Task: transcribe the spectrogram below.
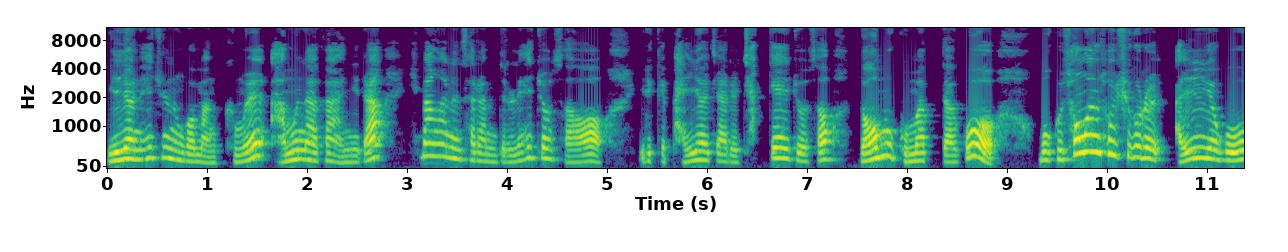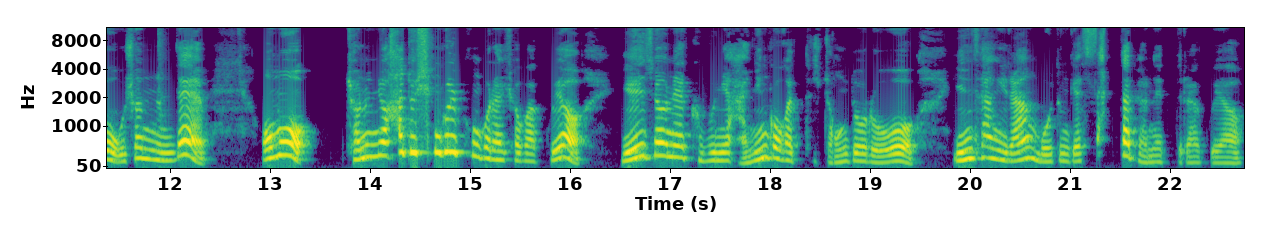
1년 해주는 것만큼을 아무나가 아니라 희망하는 사람들을 해줘서 이렇게 반려자를 찾게 해줘서 너무 고맙다고 뭐 그 성원 소식을 알리려고 오셨는데 어머 저는요 하도 싱글벙글 하셔갖고요 예전에 그분이 아닌 것 같을 정도로 인상이랑 모든 게 싹 다 변했더라고요.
